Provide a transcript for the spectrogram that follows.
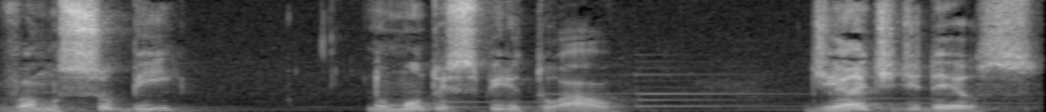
Vamos subir no mundo espiritual diante de Deus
